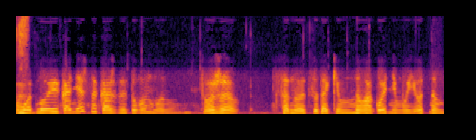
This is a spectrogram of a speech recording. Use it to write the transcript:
Вот, ну и, конечно, каждый дом, он тоже становится таким новогодним, уютным.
